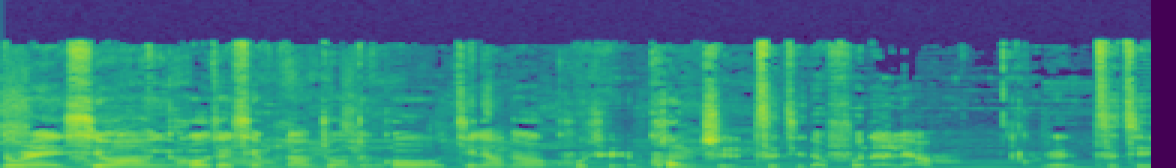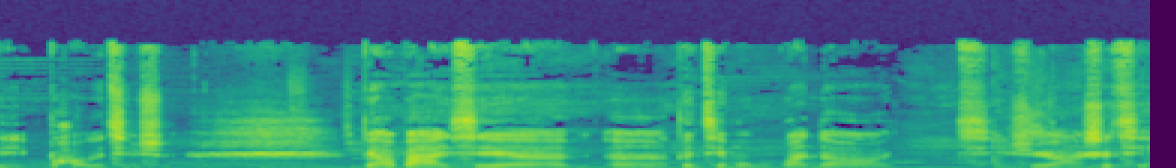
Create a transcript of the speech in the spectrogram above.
路人也希望以后在节目当中能够尽量的控制控制自己的负能量，控制自己不好的情绪，不要把一些嗯跟节目无关的情绪啊事情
